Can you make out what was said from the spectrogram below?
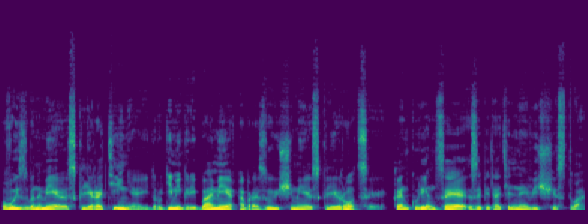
вызванными склеротиния и другими грибами, образующими склероции. Конкуренция за питательные вещества.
